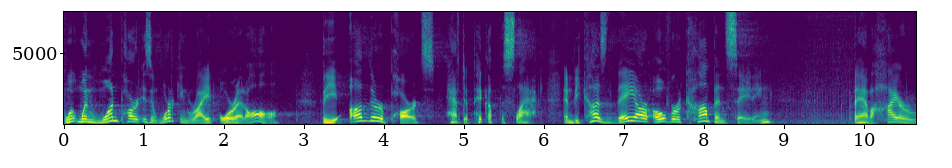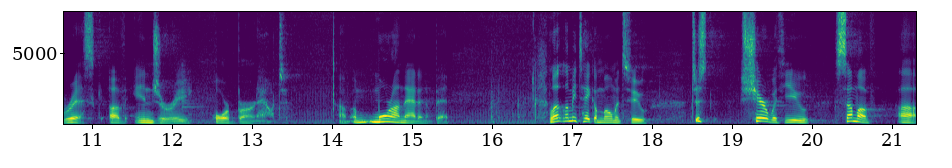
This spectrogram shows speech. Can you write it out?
When one part isn't working right or at all, the other parts have to pick up the slack. And because they are overcompensating, they have a higher risk of injury or burnout. Um, more on that in a bit. Let, let, me take a moment to just share with you some of, uh,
